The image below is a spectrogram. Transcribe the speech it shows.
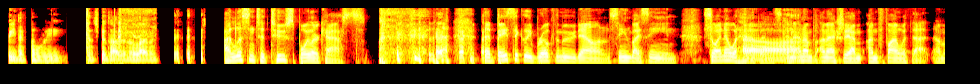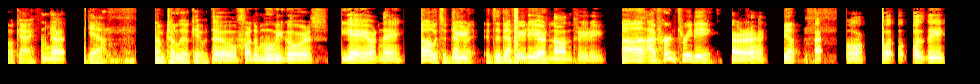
Peanut movie since 2011. I listened to two spoiler casts that, that basically broke the movie down scene by scene, so I know what happens, and, Ah. and I'm I'm actually I'm I'm fine with that. I'm okay. yeah. Yeah, I'm totally okay with that. So for the moviegoers, yay or nay? Oh, it's a definite. It's a definite. 3D yeah. or non 3D? Uh, I've heard 3D. All right. Yep. Cool. What, what was the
